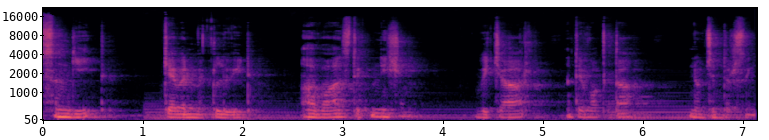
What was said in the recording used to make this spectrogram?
ਸੰਗੀਤ ਕੇਵਨ ਮੈਕਲੂਇਡ ਆਵਾਜ਼ ਟੈਕਨੀਸ਼ੀਅਨ ਵਿਚਾਰ ਅਤੇ ਵਕਤਾ ਨਵਜਿੰਦਰ ਸਿੰਘ।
